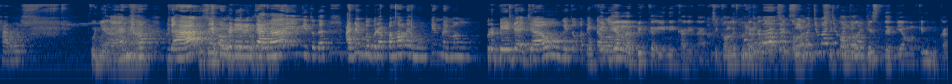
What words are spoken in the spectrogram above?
harus Punya, punya anak. nggak harus ya kalau udah direncanain gitu kan ada beberapa hal yang mungkin memang berbeda jauh gitu ketika Mungkin lo dia lebih ke ini kali nah psikologis bener kata Macem-macem sih, psikolog- macem-macem, psikologis dan dia mungkin bukan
